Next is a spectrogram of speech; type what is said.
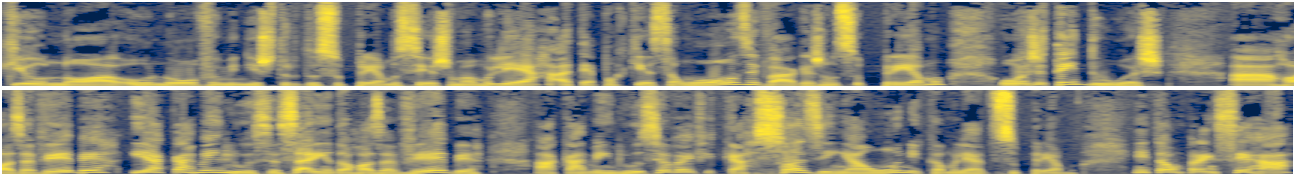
que o, no, o novo ministro do Supremo seja uma mulher, até porque são 11 vagas no Supremo, hoje tem duas. A Rosa Weber e a Carmen Lúcia. Saindo a Rosa Weber, a Carmen Lúcia vai ficar sozinha, a única mulher do Supremo. Então, para encerrar,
